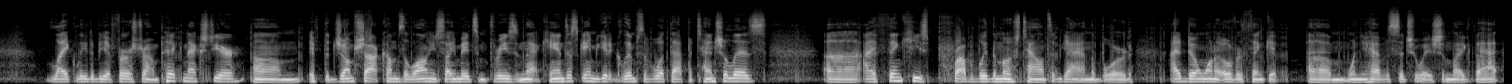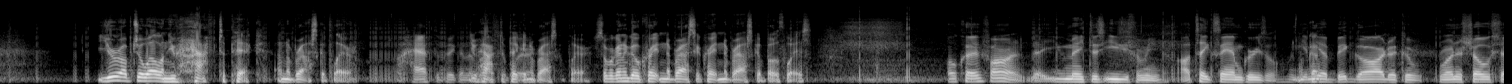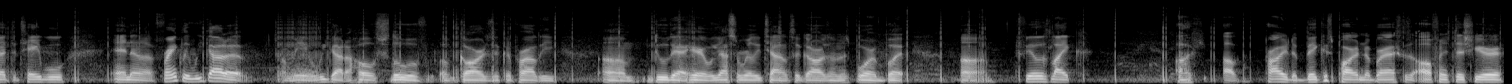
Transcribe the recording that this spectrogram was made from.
likely to be a first round pick next year. Um, if the jump shot comes along, you saw he made some threes in that Kansas game. You get a glimpse of what that potential is. Uh, I think he's probably the most talented guy on the board. I don't want to overthink it um, when you have a situation like that. You're up, Joel, and you have to pick a Nebraska player. I have to pick a. Nebraska You have to pick a. Nebraska player. So we're going to go Creighton, Nebraska, Creighton, Nebraska both ways. Okay, fine. That- You make this easy for me. I'll take Sam Griesel. Give Okay. me a big guard that could run the show, set the table, and uh, frankly, we got a. I mean, we got a whole slew of, of guards that could probably um, do that here. We got some really talented guards on this board, but um, feels like a, a, probably the biggest part of Nebraska's offense this year.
